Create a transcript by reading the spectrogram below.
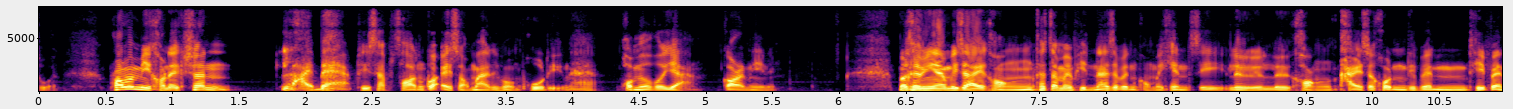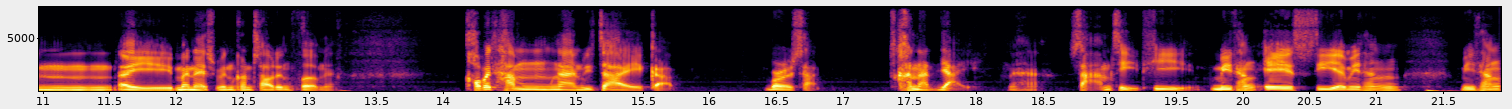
ส่วน เพราะมันมี connection หลายแบบที่ซับซ้อนกว่าไอ้สองแบบที่ผมพูดอีกนะฮะผมยกตัวอย่างกรณีหนึ่งมันเคยมีงานวิจัยของถ้าจะไม่ผิดน่าจะเป็นของ m c k เคนซี่หรือหรือของใครสักคนที่เป็นที่เป็นไอ้ management consulting firm เนี่ย เขาไปทำงานวิจัยกับบริษัทขนาดใหญ่นะฮะสามสี่ที่มีทั้งเอเชียมีทั้งมีทั้ง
